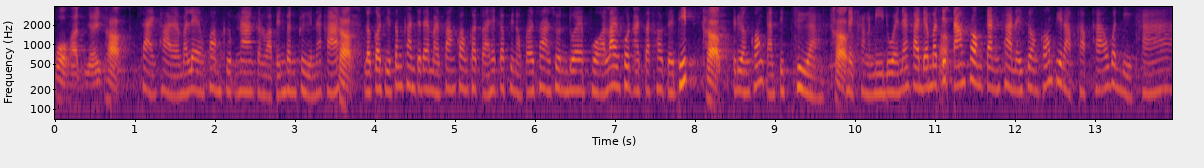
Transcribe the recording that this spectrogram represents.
พหัดใหญ่ครับใช่ค่ะแล้วมาแลงความคืบหน้ากันว่าเป็นบรรพลืนนะคะครับแล้วก็ที่สำคัญจะได้มาสร้างความเข้าใจให้กับพี่น้องประชาชนด้วยเพราะว่าหลายคนอาจจะเข้าใจผิดครับเรื่องของการติดเชื้อครับในครั้งนี้ด้วยนะคะเดี๋ยวมาครับติดตามพร้อมกันค่ะในช่วงของพิราบขับข้าววันนี้ค่ะ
